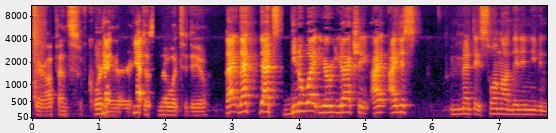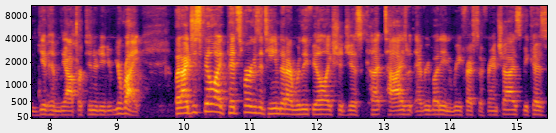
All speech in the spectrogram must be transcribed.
their offensive coordinator yeah. doesn't know what to do. That that that's you know what you're you actually I I just meant they swung on. They didn't even give him the opportunity to. You're right, but I just feel like Pittsburgh is a team that I really feel like should just cut ties with everybody and refresh the franchise because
